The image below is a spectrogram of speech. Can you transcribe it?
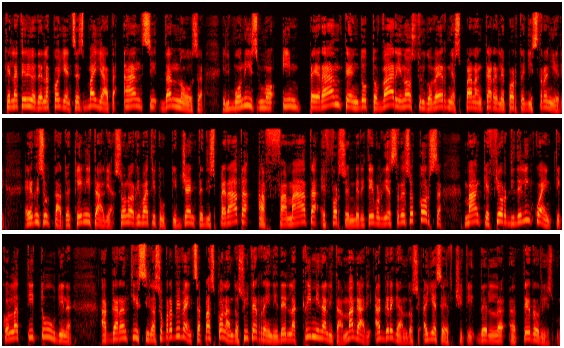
che la teoria dell'accoglienza è sbagliata, anzi dannosa. Il buonismo imperante ha indotto vari nostri governi a spalancare le porte agli stranieri e il risultato è che in Italia sono arrivati tutti, gente disperata, affamata e forse meritevole di essere soccorsa, ma anche fior di delinquenti con l'attitudine a garantirsi la sopravvivenza pascolando sui terreni della criminalità, magari aggregandosi agli eserciti del eh, terrorismo.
